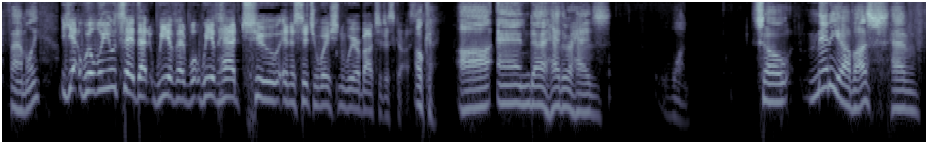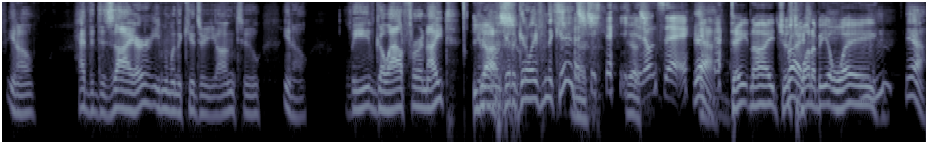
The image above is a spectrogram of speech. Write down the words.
family. Yeah, well, we would say that we have had we have had two in a situation we're about to discuss. Okay. Uh, and uh, Heather has one. So many of us have, you know, had the desire, even when the kids are young, to, you know, leave, go out for a night. You know, Yes. get, get away from the kids. Yes. you Yes. don't say. Yeah. Date night, just Right. want to be away. Mhm. Yeah.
